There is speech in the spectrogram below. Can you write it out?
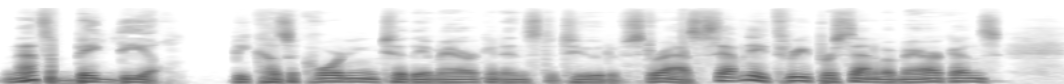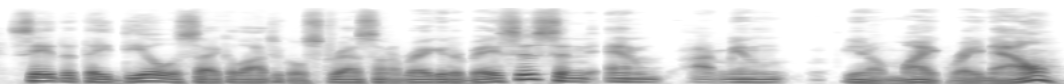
And that's a big deal because according to the American Institute of Stress, 73% of Americans say that they deal with psychological stress on a regular basis. And, and I mean, you know, Mike, right now,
